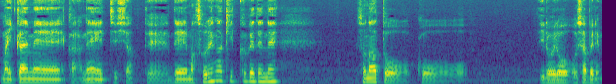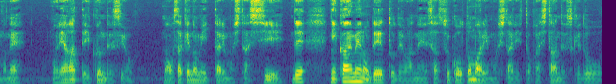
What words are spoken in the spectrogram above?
まあ1回目からねエッチしちゃってでまあそれがきっかけでねその後こういろいろおしゃべりもね盛り上がっていくんですよまあ、お酒飲み行ったりもしたしで2回目のデートではね早速お泊まりもしたりとかしたんですけど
